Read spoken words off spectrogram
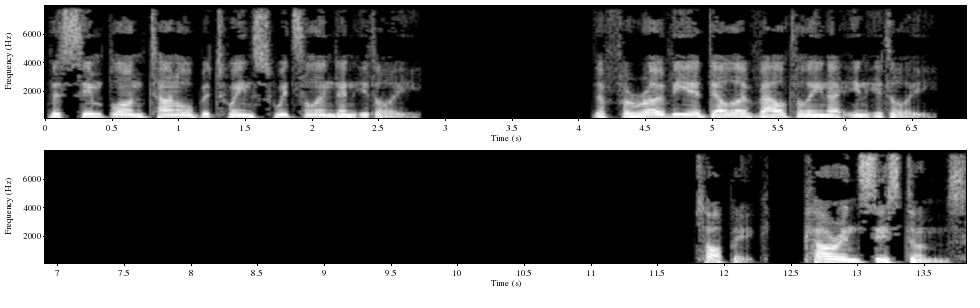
The Simplon Tunnel between Switzerland and Italy. The Ferrovia della Valtellina in Italy Current systems.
